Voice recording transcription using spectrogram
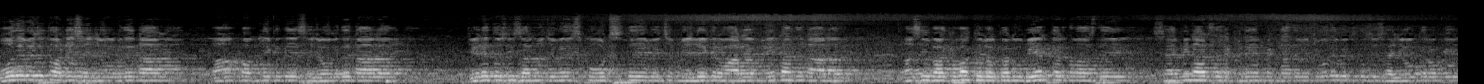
ਉਹਦੇ ਵਿੱਚ ਤੁਹਾਡੇ ਸਹਿਯੋਗ ਦੇ ਨਾਲ ਆਮ ਪਬਲਿਕ ਦੇ ਸਹਿਯੋਗ ਦੇ ਨਾਲ, ਜਿਹੜੇ ਤੁਸੀਂ ਸਾਨੂੰ ਜਿਵੇਂ ਸਪੋਰਟਸ ਦੇ ਵਿੱਚ ਮੇਲੇ ਕਰਵਾ ਰਹੇ ਹੋ ਇਹਨਾਂ ਦੇ ਨਾਲ, ਅਸੀਂ ਵੱਖ-ਵੱਖ ਲੋਕਾਂ ਨੂੰ ਅਵੇਅਰ ਕਰਨ ਵਾਸਤੇ ਸੈਮੀਨਾਰਸ ਰੱਖਦੇ ਹਾਂ ਪਿੰਡਾਂ ਦੇ ਵਿੱਚ, ਉਹਦੇ ਵਿੱਚ ਤੁਸੀਂ ਸਹਿਯੋਗ ਕਰੋਗੇ।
